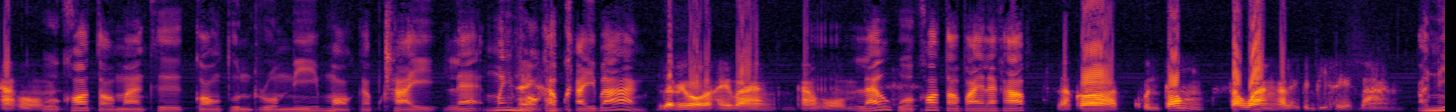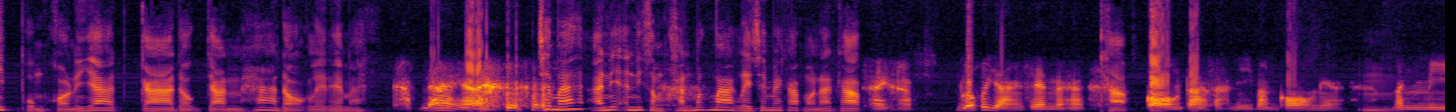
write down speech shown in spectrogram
ครับผมหัวข้อต่อมาคือกองทุนรวมนี้เหมาะกับใคร และไม่เหมาะกับใครบ้าง แล้วไม่เหมาะกับใครบ้างครับผม แล้วหัวข้อต่อไปแล้วครับ แล้วก็คุณต้องระวังอะไรเป็นพิเศษบ้าง อันนี้ผมขออนุญาตกาดอกจันห้าดอกเลยได้ไหมครับได้ฮะใช่ไหมอันนี้อันนี้สำคัญมาก ๆ เลยใช่ไหมครับหมอนัทครับใช่ครับยกตัวอย่างเช่นนะฮะครับกองตราสารหนี้บางกองเนี่ยอืมมันมี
